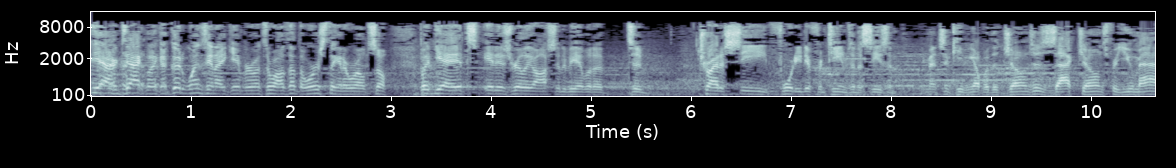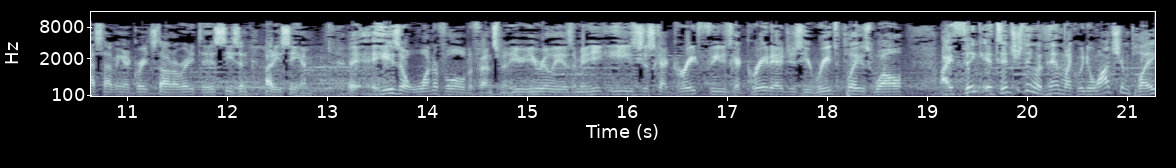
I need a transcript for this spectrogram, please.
yeah, exactly. Like a good Wednesday night game every once in a while is not the worst thing in the world. So, but yeah, it's it is really awesome to be able to to try to see 40 different teams in a season. Mentioned keeping up with the Joneses. Zach Jones for UMass having a great start already to his season. How do you see him? He's a wonderful old defenseman. He, he really is. I mean, he, he's just got great feet. He's got great edges. He reads plays well. I think it's interesting with him. Like when you watch him play,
